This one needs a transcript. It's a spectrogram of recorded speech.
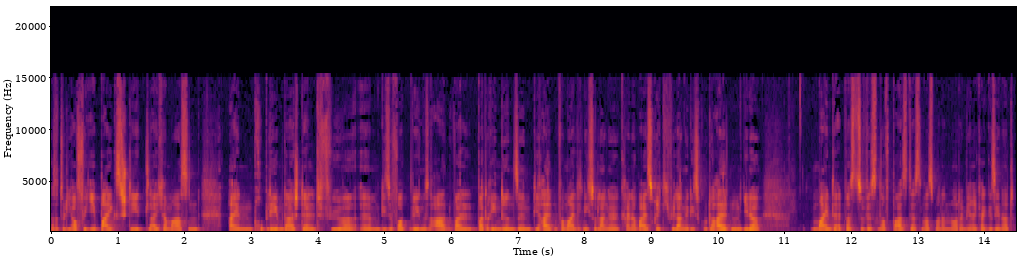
was natürlich auch für E-Bikes steht, Gleichermaßen ein Problem darstellt für ähm, diese Fortbewegungsart, weil Batterien drin sind, die halten vermeintlich nicht so lange, keiner weiß richtig, wie lange die Scooter halten. Jeder meinte etwas zu wissen auf Basis dessen, was man in Nordamerika gesehen hat.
